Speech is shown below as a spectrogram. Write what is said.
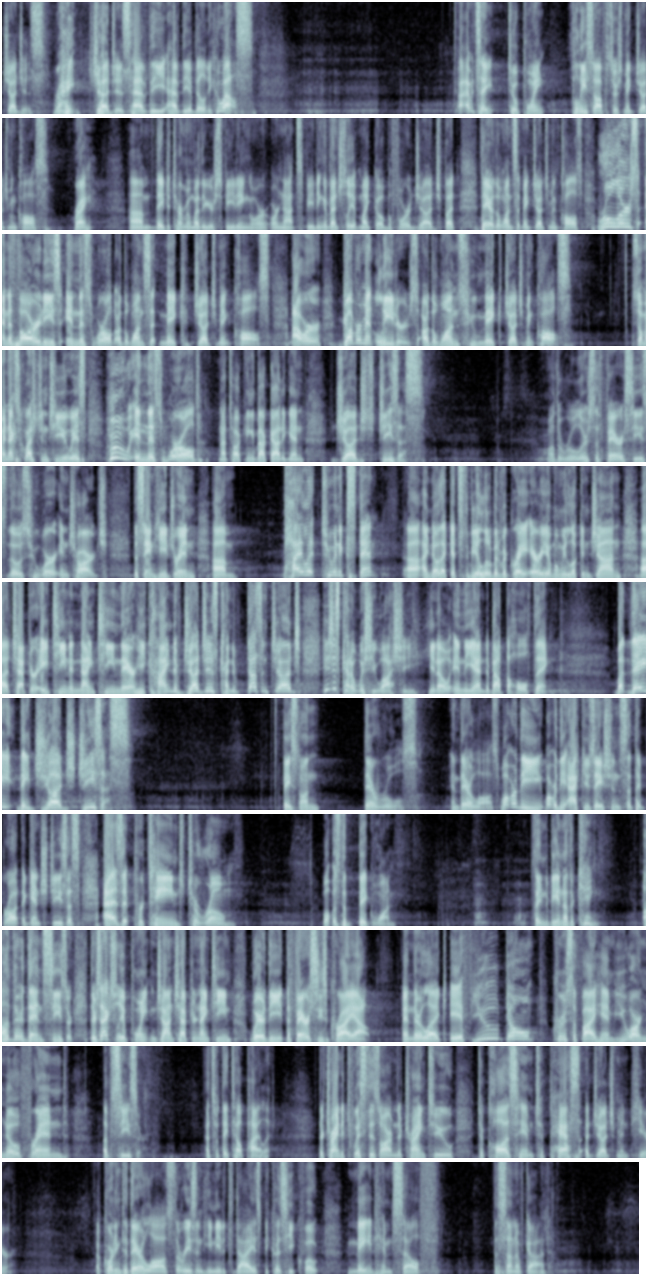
Judges, right? Judges have the have the ability. Who else? I would say to a point, police officers make judgment calls, right? Um, they determine whether you're speeding or, or not speeding. Eventually, it might go before a judge, but they are the ones that make judgment calls. Rulers and authorities in this world are the ones that make judgment calls. Our government leaders are the ones who make judgment calls. So, my next question to you is Who in this world, not talking about God again, judged Jesus? Well, the rulers, the Pharisees, those who were in charge the Sanhedrin, um, Pilate to an extent. Uh, I know that gets to be a little bit of a gray area when we look in John uh, chapter 18 and 19 there. He kind of judges, kind of doesn't judge. He's just kind of wishy washy, you know, in the end about the whole thing. But they, they judge Jesus based on their rules and their laws. What were the what were the accusations that they brought against Jesus as it pertained to Rome? What was the big one? Claimed to be another king other than Caesar. There's actually a point in John chapter 19 where the, the Pharisees cry out and they're like, if you don't crucify him, you are no friend of Caesar. That's what they tell Pilate. They're trying to twist his arm. They're trying to, to cause him to pass a judgment here. According to their laws, the reason he needed to die is because he, quote, made himself the Son of God.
